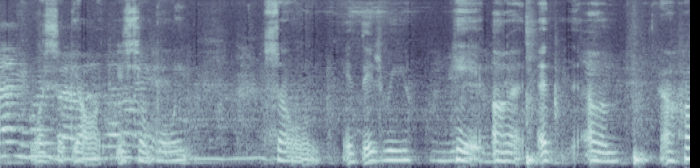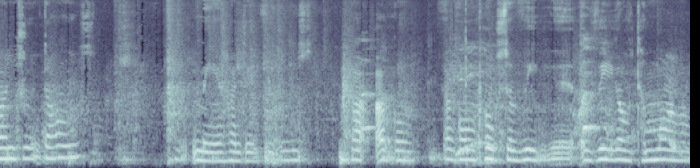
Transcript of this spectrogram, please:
What's up, y'all? It's your boy. So, if this real? hit uh, at, um a hundred dollars, me a hundred views, I, I'm gonna I'm gonna post a video a video tomorrow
